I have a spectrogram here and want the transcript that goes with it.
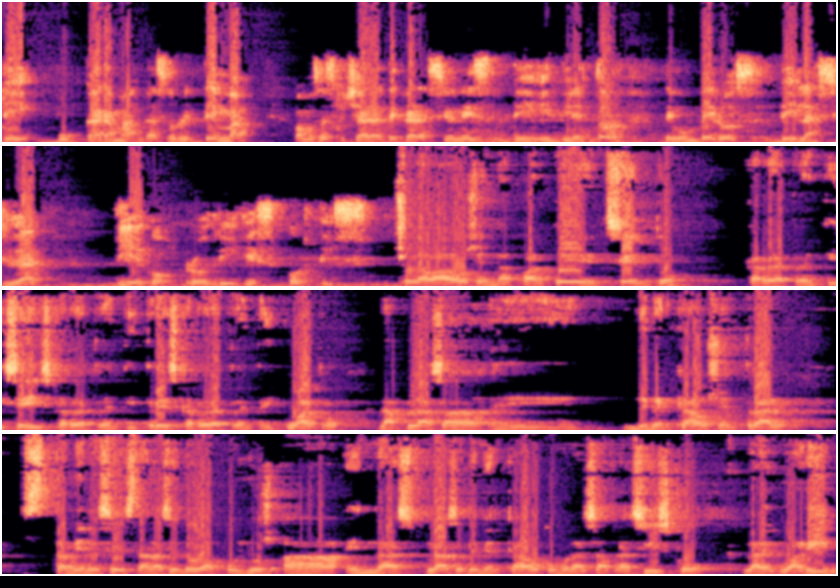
de Bucaramanga. Sobre el tema, vamos a escuchar las declaraciones del director de bomberos de la ciudad, Diego Rodríguez Ortiz. Muchos lavados en la parte del centro, carrera 36, carrera 33, carrera 34, la plaza eh, de mercado central. También se están haciendo apoyos en las plazas de mercado como la de San Francisco, la de Guarín.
